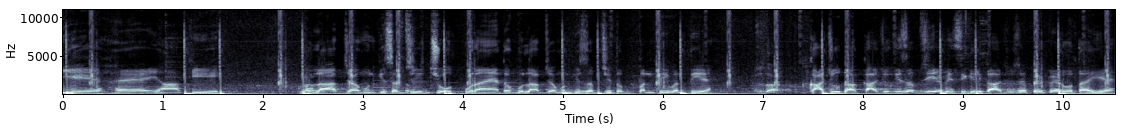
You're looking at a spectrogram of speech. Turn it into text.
ये है यहाँ की गुलाब जामुन की सब्ज़ी। जोधपुर आए हैं तो गुलाब जामुन की सब्ज़ी तो बनती ही बनती है। काजूदा। काजू की सब्ज़ी है बेसिकली काजू से प्रिपेयर होता है ये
